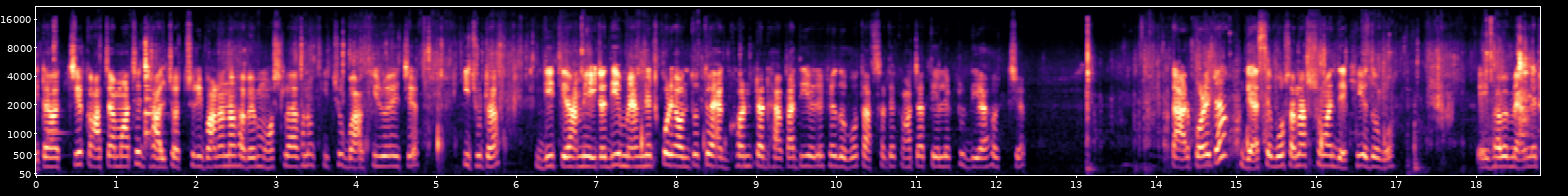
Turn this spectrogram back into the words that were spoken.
এটা হচ্ছে কাঁচা মাছের ঝাল চচ্চড়ি। বানানো হবে। মশলা এখনও কিছু বাকি রয়েছে। কিছুটা দিতে, আমি এটা দিয়ে ম্যাগনেট করে অন্তত এক ঘণ্টা ঢাকা দিয়ে রেখে দেবো। তার সাথে কাঁচা তেল একটু দেওয়া হচ্ছে। তারপর এটা গ্যাসে বসানোর সময় দেখিয়ে দেবো। এইভাবে ম্যাগনেট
